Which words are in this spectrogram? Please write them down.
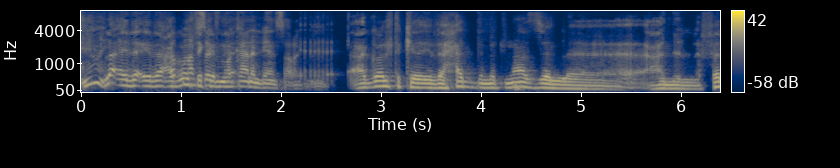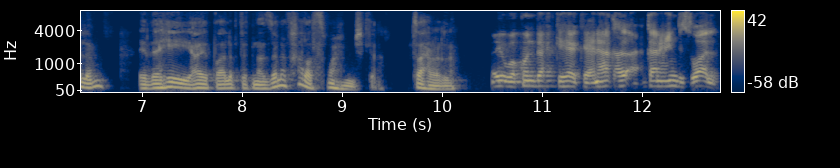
يعني لا اذا إذا إن- المكان اللي انسرق قلتك إذا حد متنازل آه، عن الفيلم إذا هي هاي طالبته تنازلت خلاص ما في مشكلة. صح ولا؟ أيوه كنت أحكي هيك. يعني هك- كان عندي سؤال.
